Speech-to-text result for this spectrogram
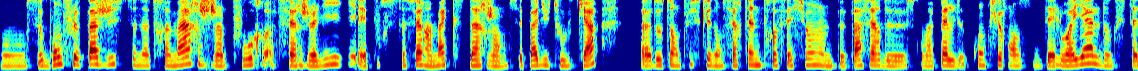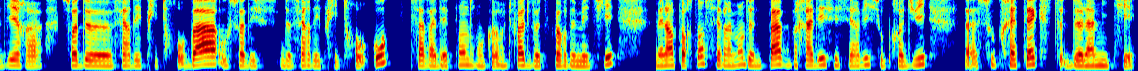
On se gonfle pas juste notre marge pour faire joli et pour se faire un max d'argent. C'est pas du tout le cas. Euh, d'autant plus que dans certaines professions, on ne peut pas faire de ce qu'on appelle de concurrence déloyale, donc c'est-à-dire euh, soit de faire des prix trop bas ou soit de faire des prix trop hauts. Ça va dépendre encore une fois de votre corps de métier, mais l'important c'est vraiment de ne pas brader ses services ou produits euh, sous prétexte de l'amitié.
